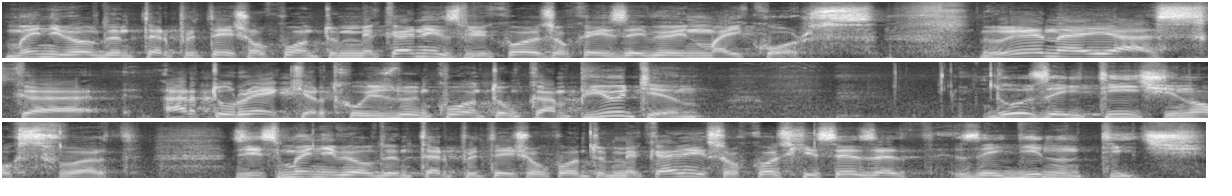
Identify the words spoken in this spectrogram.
many world interpretation of quantum mechanics because, okay, they were in my course. When I ask uh, Artur Ekert, who is doing quantum computing, do they teach in Oxford this many world interpretation of quantum mechanics? Of course, he says that they didn't teach.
